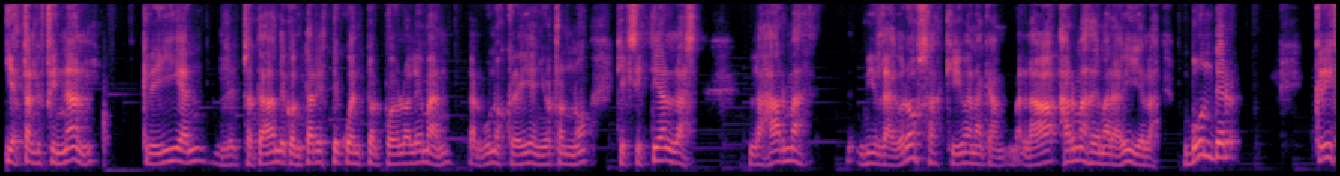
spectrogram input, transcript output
Y hasta el final creían, le trataban de contar este cuento al pueblo alemán, algunos creían y otros no, que existían las, las armas milagrosas que iban a cambiar, las armas de maravilla, las Wunderkrieg,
